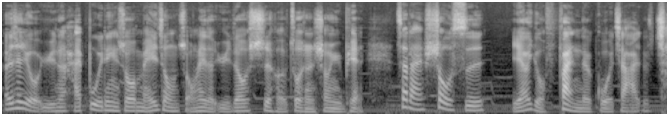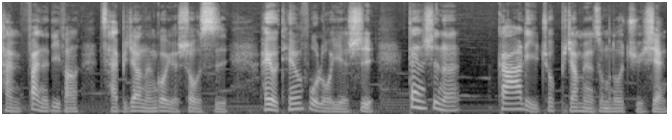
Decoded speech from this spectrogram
而且有鱼呢还不一定说每一种种类的鱼都适合做成生鱼片。再来寿司也要有饭的国家，有产饭的地方才比较能够有寿司。还有天妇罗也是，但是呢。咖喱就比较没有这么多局限，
